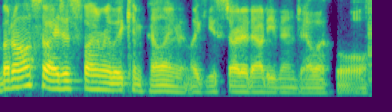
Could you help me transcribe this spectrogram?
but also i just find really compelling that like you started out evangelical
